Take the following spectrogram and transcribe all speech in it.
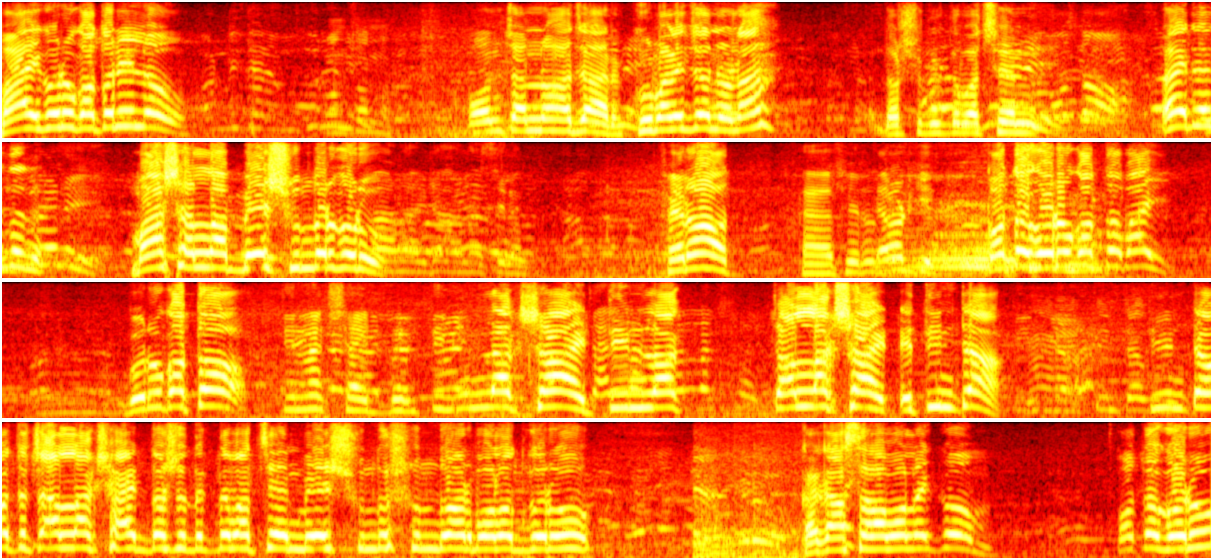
ভাই গরু কত নিল? পঞ্চান্ন হাজার। কুরবানির জন্য না? দর্শক দেখতে পাচ্ছেন। মাশাল্লাহ বেশ সুন্দর গরু। ফেরত? হ্যাঁ কত গরু কত ভাই? গরু কত? তিন লাখ ষাট তিন লাখ ষাট তিন লাখ চার লাখ ষাট। এই তিনটা? তিনটা হচ্ছে চার লাখ ষাট। দর্শক দেখতে পাচ্ছেন বেশ সুন্দর সুন্দর বলদ গরু। কাকা আসসালামু আলাইকুম। কত গরু?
